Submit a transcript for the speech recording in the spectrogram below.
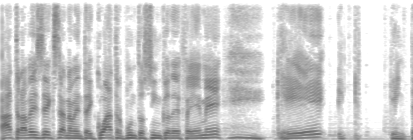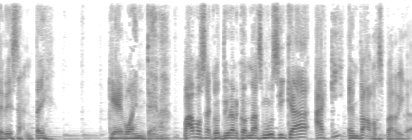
a través de Exa 94.5 de FM. Qué, qué interesante. Qué buen tema. Vamos a continuar con más música aquí en Vamos para arriba.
